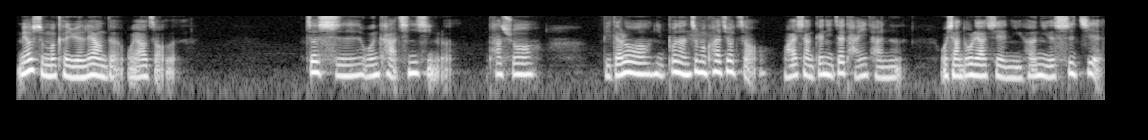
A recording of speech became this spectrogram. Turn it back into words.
没有什么可原谅的，我要走了。这时，文卡清醒了，他说：“彼得罗，你不能这么快就走，我还想跟你再谈一谈呢。我想多了解你和你的世界。”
